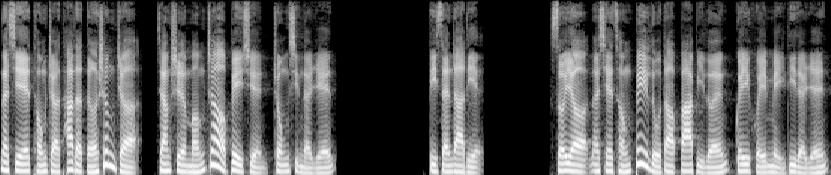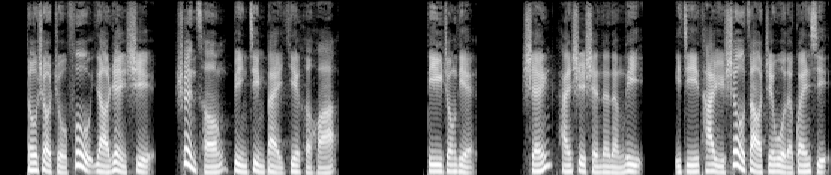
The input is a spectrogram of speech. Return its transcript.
那些同着他的得胜者，将是蒙召备选忠信的人。第三大点，所有那些从被掳到巴比伦归回美地的人，都受嘱咐要认识、顺从并敬拜耶和华。第一重点。神还是神的能力，以及他与受造之物的关系。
